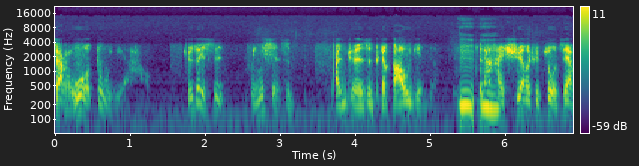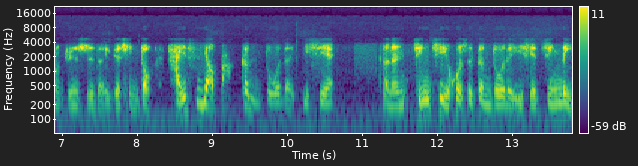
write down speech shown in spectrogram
掌握度也好，绝对是明显是完全是比较高一点的。嗯。所以他还需要去做这样军事的一个行动，还是要把更多的一些。可能经济或是更多的一些精力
